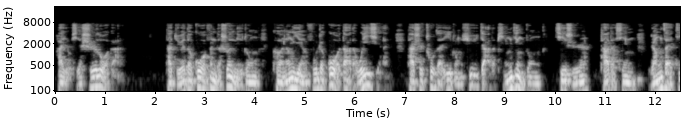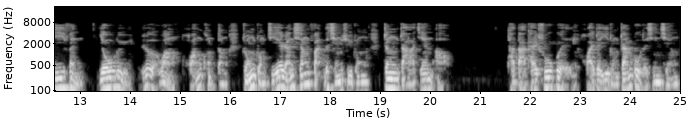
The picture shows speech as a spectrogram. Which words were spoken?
还有些失落感。他觉得过分的顺利中可能隐伏着过大的危险。他是处在一种虚假的平静中，其实他的心仍在激愤、忧虑、热望。惶恐等种种截然相反的情绪中挣扎煎熬。他打开书柜，怀着一种占卜的心情，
